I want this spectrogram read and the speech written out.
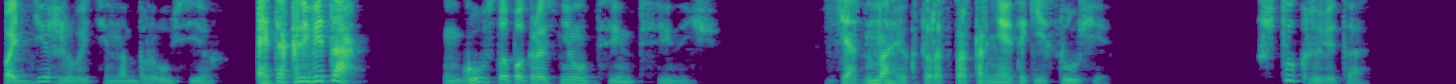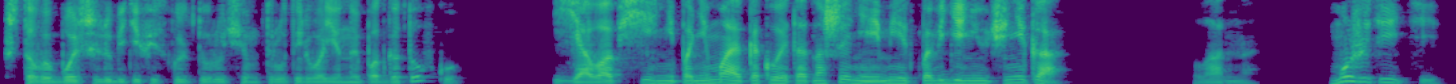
поддерживайте на брусьях. Это клевета. Густо покраснел Псин Псиныч. Я знаю, кто распространяет такие слухи. Что клевета? Что вы больше любите физкультуру, чем труд или военную подготовку? Я вообще не понимаю, какое это отношение имеет к поведению ученика. Ладно. Можете идти.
